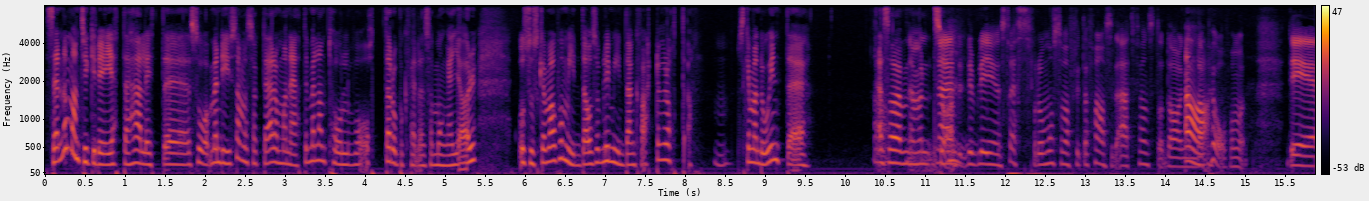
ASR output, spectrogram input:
Sen om man tycker det är jättehärligt eh, så, men det är ju samma sak där om man äter mellan 12 och 8 då på kvällen som många gör. Och så ska man på middag och så blir middagen kvart över 8. Mm. Ska man då inte Ja. Alltså, nej, men, nej, det blir ju en stress för då måste man flytta fram sitt ätfönster dagen ja. därpå. Det,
